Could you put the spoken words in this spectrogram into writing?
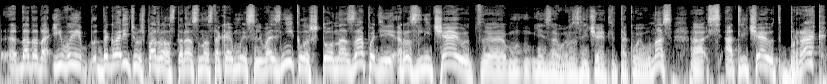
э, да-да-да. И вы договорите уж, пожалуйста, раз у нас такая мысль возникла, что на Западе различают, э, я не знаю, различают ли такое у нас, а, с- отличают брак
